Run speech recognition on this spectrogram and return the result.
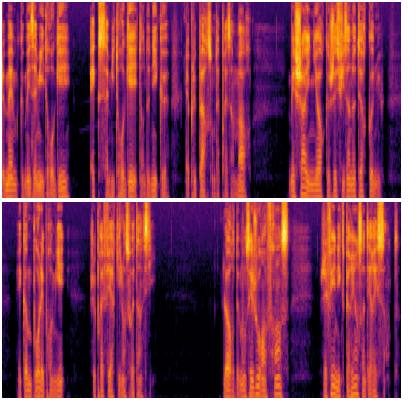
De même que mes amis drogués, ex-amis drogués étant donné que la plupart sont à présent morts, mes chats ignorent que je suis un auteur connu, et comme pour les premiers, je préfère qu'il en soit ainsi. Lors de mon séjour en France, j'ai fait une expérience intéressante.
